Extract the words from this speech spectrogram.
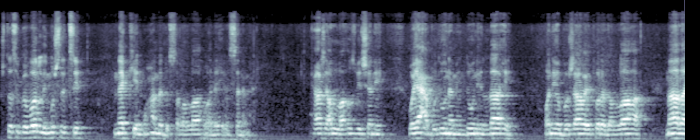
što su govorili mušlici Mekke Muhammedu sallallahu alaihi wa sallam. Kaže Allah uzvišeni وَيَعْبُدُونَ مِنْ دُونِ اللَّهِ Oni obožavaju pored Allaha مَا لَا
